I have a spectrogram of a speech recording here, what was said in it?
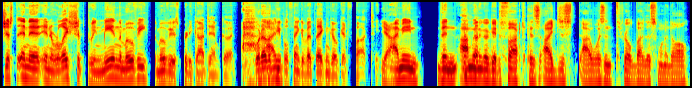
just in a, in a relationship between me and the movie, the movie was pretty goddamn good. What other I- people think of it, they can go get fucked. Yeah. I mean, then I'm gonna go get fucked because I just I wasn't thrilled by this one at all.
